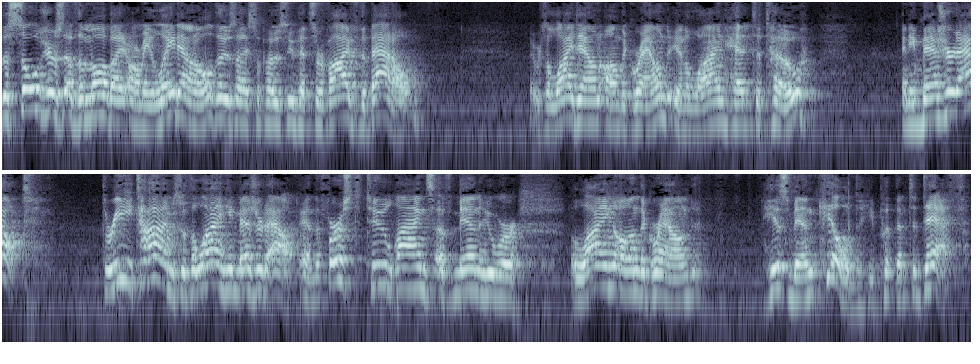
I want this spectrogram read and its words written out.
the soldiers of the Moabite army lay down, all those, I suppose, who had survived the battle. There was a lie down on the ground in a line head to toe, and he measured out. Three times with the line he measured out. And the first two lines of men who were lying on the ground, his men killed. He put them to death.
